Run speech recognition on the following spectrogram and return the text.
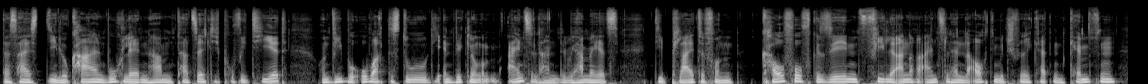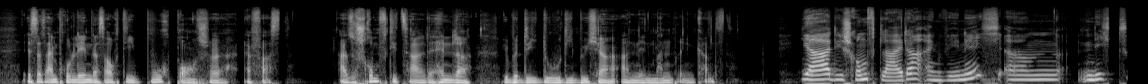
Das heißt, die lokalen Buchläden haben tatsächlich profitiert. Und wie beobachtest du die Entwicklung im Einzelhandel? Wir haben ja jetzt die Pleite von Kaufhof gesehen, viele andere Einzelhändler auch, die mit Schwierigkeiten kämpfen. Ist das ein Problem, das auch die Buchbranche erfasst? Also schrumpft die Zahl der Händler, über die du die Bücher an den Mann bringen kannst? Ja, die schrumpft leider ein wenig. Ähm, nicht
